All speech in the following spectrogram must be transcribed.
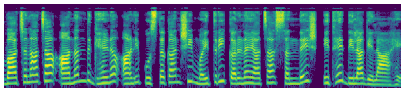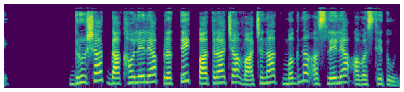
वाचनाचा आनंद घेणं आणि पुस्तकांशी मैत्री करण्याचा संदेश इथे दिला गेला आहे. दृश्यात दाखवलेल्या प्रत्येक पात्राच्या वाचनात मग्न असलेल्या अवस्थेतून.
